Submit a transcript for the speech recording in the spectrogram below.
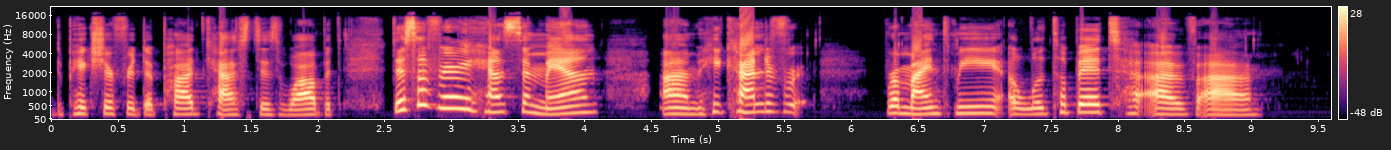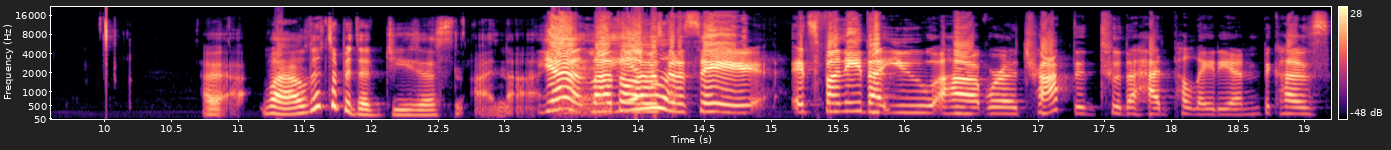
the picture for the podcast as well. But this is a very handsome man. Um, he kind of re- reminds me a little bit of. Uh, uh, well, a little bit of Jesus. Yeah, that's all I was gonna say. It's funny that you uh, were attracted to the head Pleiadian because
